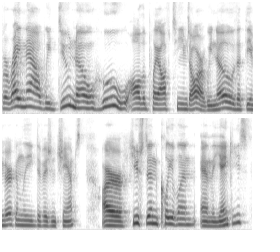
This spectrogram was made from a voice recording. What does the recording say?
for right now, we do know who all the playoff teams are. We know that the American League division champs are Houston, Cleveland, and the Yankees.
